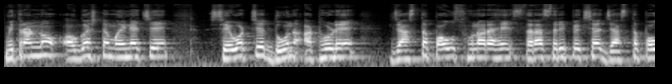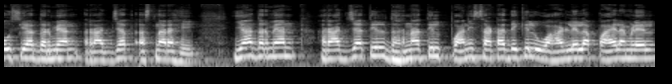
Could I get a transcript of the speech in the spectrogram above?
मित्रांनो ऑगस्ट महिन्याचे शेवटचे दोन आठवडे जास्त पाऊस होणार आहे. सरासरीपेक्षा जास्त पाऊस या दरम्यान राज्यात असणार आहे. या दरम्यान राज्यातील धरणातील पाणीसाठा देखील वाढलेला पाहायला मिळेल.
